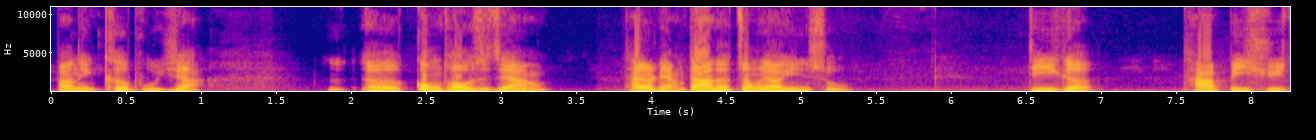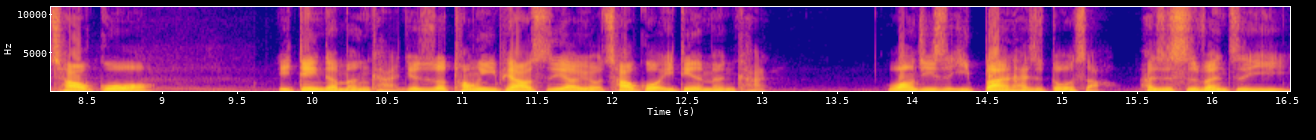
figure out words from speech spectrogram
帮你科普一下，呃，公投是这样，它有两大的重要因素。第一个，它必须超过一定的门槛，也就是说，同意票是要有超过一定的门槛。我忘记是一半还是多少，还是四分之一。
